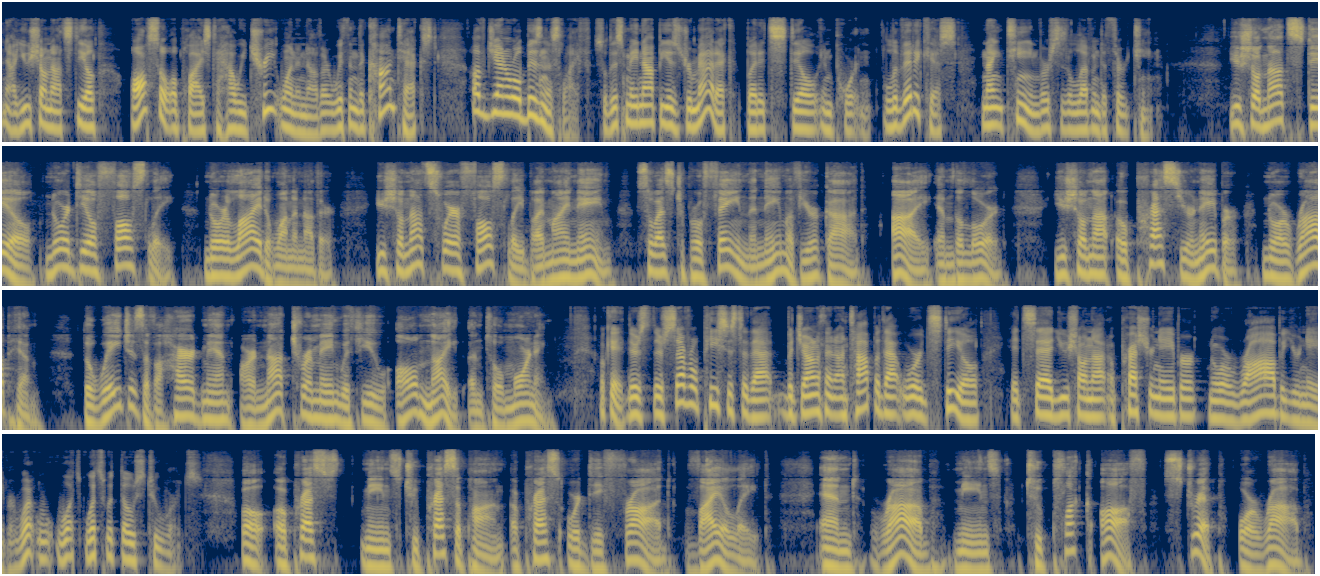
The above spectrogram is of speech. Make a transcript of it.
Now, you shall not steal also applies to how we treat one another within the context of general business life. So this may not be as dramatic, but it's still important. Leviticus 19, verses 11 to 13. You shall not steal, nor deal falsely, nor lie to one another. You shall not swear falsely by my name, so as to profane the name of your God. I am the Lord. You shall not oppress your neighbor, nor rob him. The wages of a hired man are not to remain with you all night until morning. Okay, there's there's several pieces to that, but Jonathan, on top of that word steal, it said you shall not oppress your neighbor nor rob your neighbor. What what what's with those two words? Well, oppress means to press upon, oppress or defraud, violate. And rob means to pluck off, strip or rob.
